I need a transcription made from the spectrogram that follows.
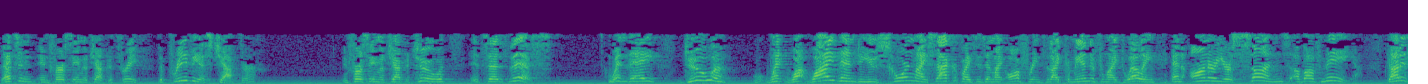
That's in, in 1 Samuel chapter 3. The previous chapter, in 1 Samuel chapter 2, it says this When they do, when, why, why then do you scorn my sacrifices and my offerings that I commanded for my dwelling and honor your sons above me? God is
